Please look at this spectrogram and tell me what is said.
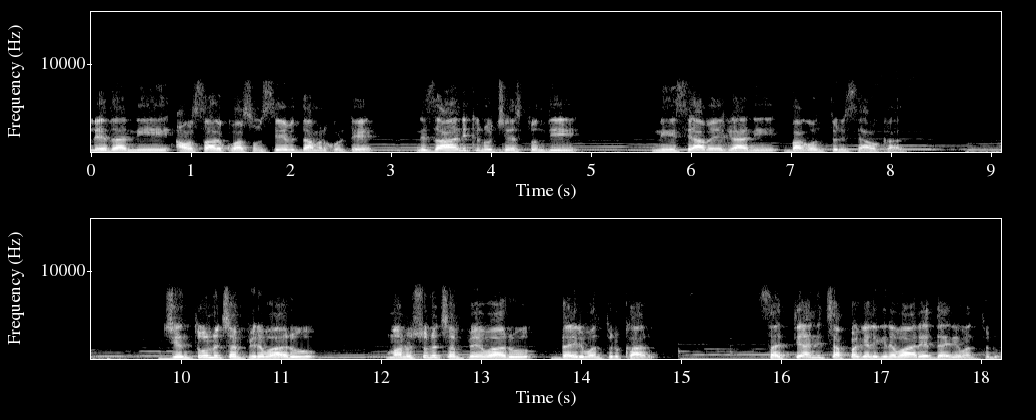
లేదా నీ అవసరాల కోసం సేవిద్దాం అనుకుంటే నిజానికి నువ్వు చేస్తుంది నీ సేవే గాని భగవంతుని సేవ కాదు. జంతువులను చంపిన వారు మనుషులు చంపేవారు ధైర్యవంతులు కారు. సత్యాన్ని చెప్పగలిగిన వారే ధైర్యవంతులు.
